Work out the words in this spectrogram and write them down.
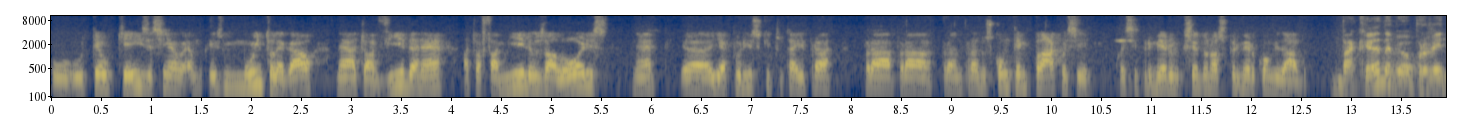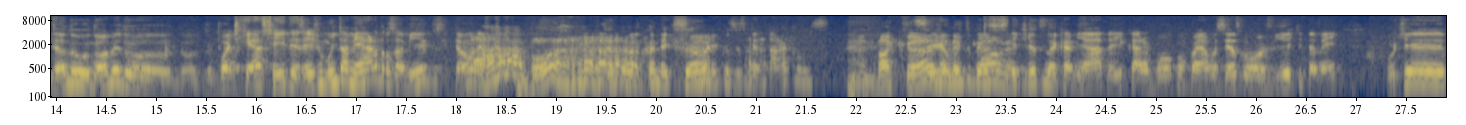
o, o teu case, assim, é, é, um case muito legal, né, a tua vida, né, a tua família, os valores, né, e é por isso que tu está aí para nos contemplar com esse, com esse primeiro, sendo o nosso primeiro convidado. Bacana, meu. Aproveitando o nome do, do, do, podcast aí, desejo muita merda aos amigos, então, né? Ah, boa! Fazendo uma conexão aí com os espetáculos. Bacana, Sejam muito bem sucedidos na caminhada aí, cara. Vou acompanhar vocês, vou ouvir aqui também, porque,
